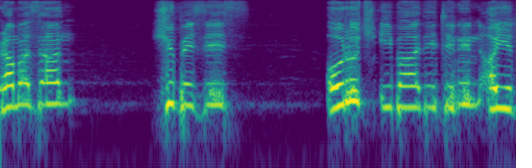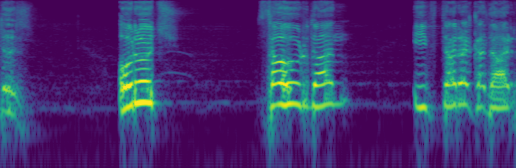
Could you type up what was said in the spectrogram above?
Ramazan şüphesiz oruç ibadetinin ayıdır. Oruç sahurdan iftara kadar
